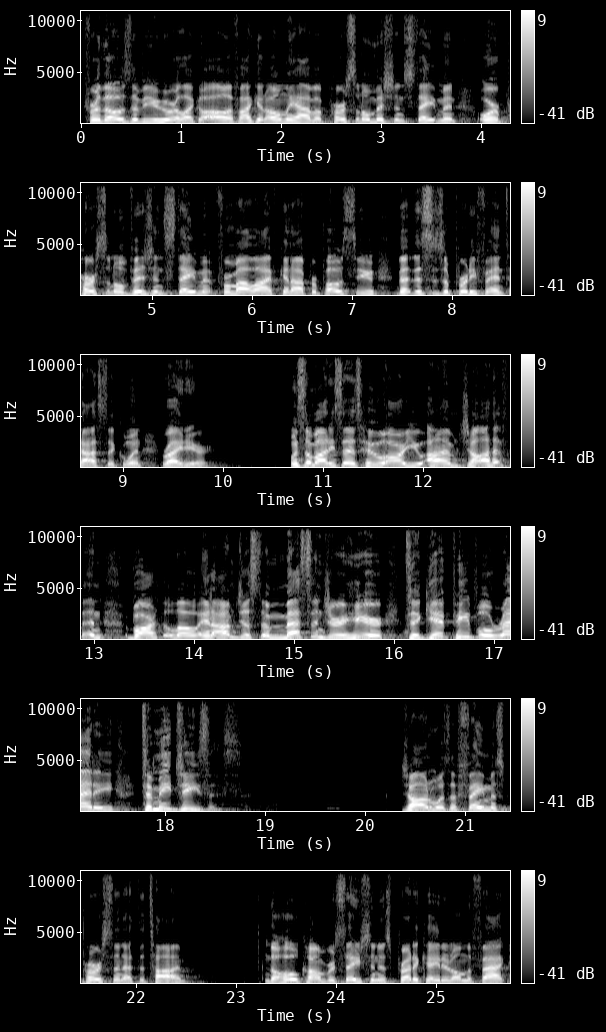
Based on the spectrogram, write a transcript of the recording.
For those of you who are like, oh, if I could only have a personal mission statement or a personal vision statement for my life, can I propose to you that this is a pretty fantastic one right here? When somebody says, Who are you? I am Jonathan Bartholow, and I'm just a messenger here to get people ready to meet Jesus. John was a famous person at the time the whole conversation is predicated on the fact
